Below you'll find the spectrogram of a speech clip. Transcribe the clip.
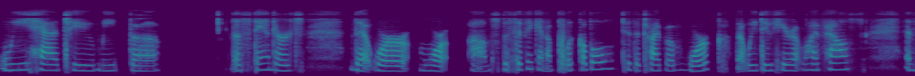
we had to meet the the standards that were more um, specific and applicable to the type of work that we do here at Lifehouse. And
